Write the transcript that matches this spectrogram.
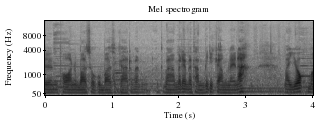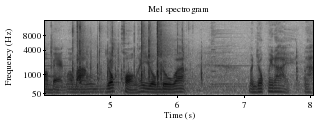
จริญพรบาสกบาสิกาทุกท่านอาตมาไม่ได้มาทำพิธีกรรมอะไรนะ มายกมาแบกมาบางยกของให้โยมดูว่า มันยกไม่ได้นะ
